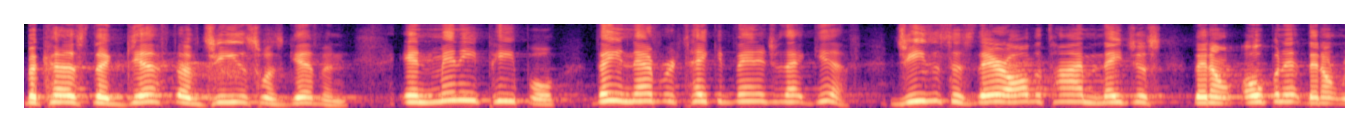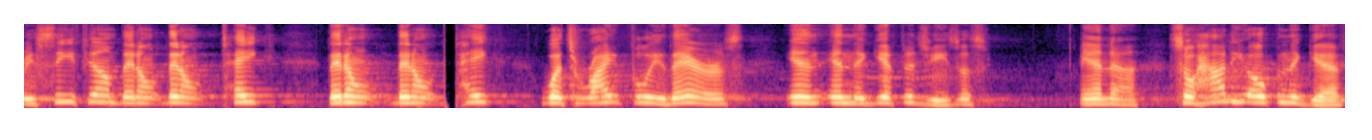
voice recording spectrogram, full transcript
because the gift of Jesus was given. And many people, they never take advantage of that gift. Jesus is there all the time, and they just they don't open it, they don't receive Him, they don't they don't take they don't they don't take what's rightfully theirs in in the gift of Jesus. And uh, so, how do you open the gift?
